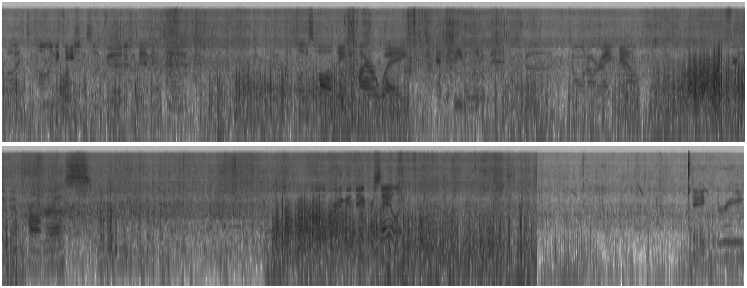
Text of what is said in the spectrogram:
but all indications look good. I'm having to close haul the entire way. Had to beat a little bit, but uh, going all right now. Fairly good progress. Yeah, pretty good day for sailing. Day three,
